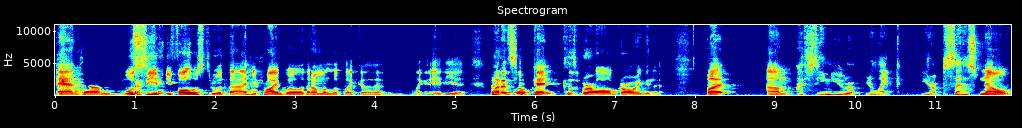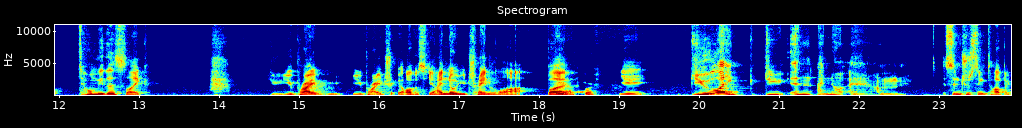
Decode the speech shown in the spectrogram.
And um, we'll see if he follows through with that. He probably will. Then I'm gonna look like a like an idiot, but it's okay because we're all growing in it. But um, I've seen you. You're like you're obsessed now. Tell me this, like you, you probably you probably tra- obviously I know you train a lot, but yeah you do you like do you and I know um it's an interesting topic.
